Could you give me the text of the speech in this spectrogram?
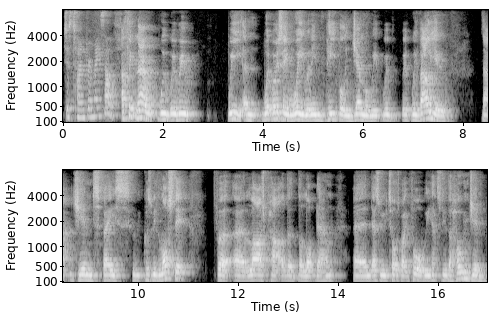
just time for myself. I think now we we we, we and when we say we, we mean people in general. We we we value that gym space because we lost it for a large part of the, the lockdown. And as we talked about before, we had to do the home gym.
